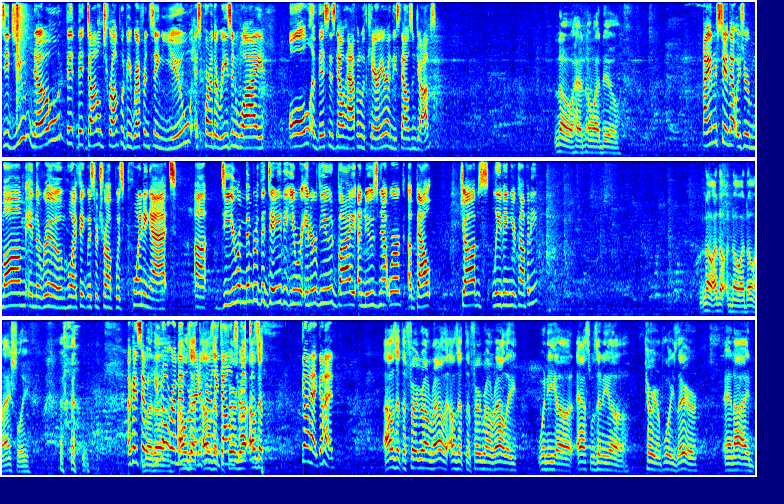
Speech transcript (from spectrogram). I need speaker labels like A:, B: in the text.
A: Did you know that, that Donald Trump would be referencing you as part of the reason why all of this has now happened with Carrier and these thousand jobs?
B: No, I had no idea.
A: I understand that was your mom in the room who I think Mr. Trump was pointing at. Uh, do you remember the day that you were interviewed by a news network about jobs leaving your company?
B: No, I don't. No, I don't actually.
A: okay, so
B: But,
A: you
B: uh,
A: don't remember
B: at-
A: it. Apparently, Donald Trump.
B: I was
A: does-
B: at-
A: Go ahead. Go ahead.
B: I was at the fairground rally. I was at the fairground rally when he uh, asked was any uh, carrier employees there, and I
